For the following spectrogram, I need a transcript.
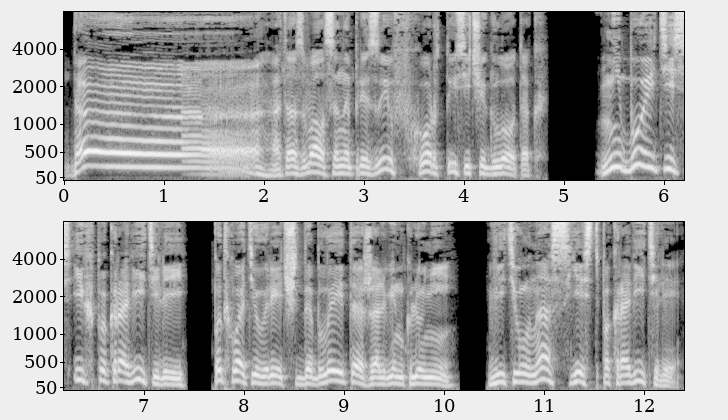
«Да!» – отозвался на призыв хор тысячи глоток. «Не бойтесь их покровителей», – подхватил речь Деблейта Жальвин Клюни. «Ведь и у нас есть покровители.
